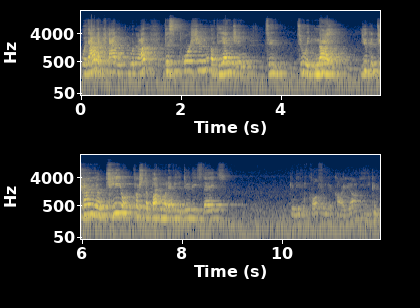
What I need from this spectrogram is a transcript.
Without a catalytic, without this portion of the engine to, to ignite, you could turn your key or push the button, whatever you do these days can even call from your car. You know, you can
